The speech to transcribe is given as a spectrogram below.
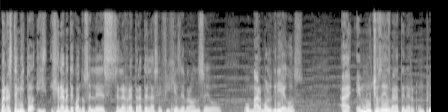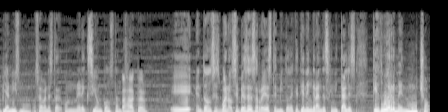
bueno, este mito y, y generalmente cuando se les se les retratan las efigies de bronce o, o mármol griegos, eh, muchos de ellos van a tener un pripianismo, o sea, van a estar con una erección constante. Ajá, claro. Eh, entonces, bueno, se empieza a desarrollar este mito de que tienen grandes genitales, que duermen mucho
